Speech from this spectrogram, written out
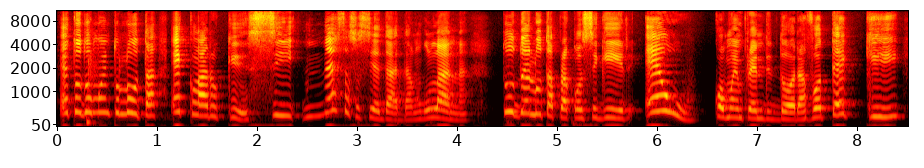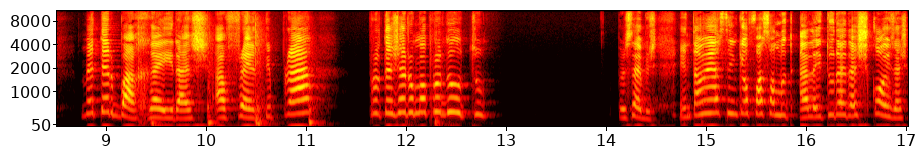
É tudo muito luta. É claro que se nessa sociedade angolana tudo é luta para conseguir, eu, como empreendedora, vou ter que meter barreiras à frente para proteger o meu produto. Percebes? Então é assim que eu faço a a leitura das coisas.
